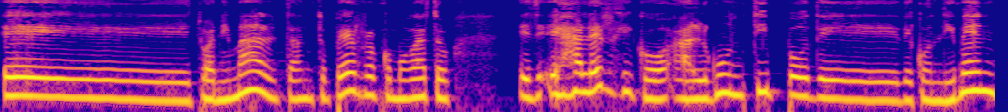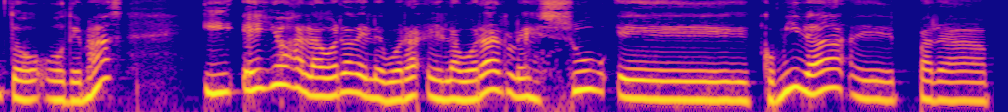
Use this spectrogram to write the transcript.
tu animal, tanto perro como gato, es alérgico a algún tipo de, condimento o demás, y ellos a la hora de elaborarles su eh, comida eh, para,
